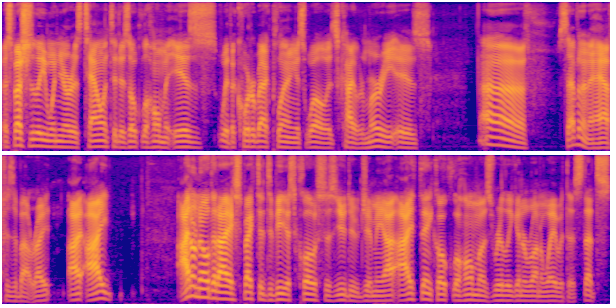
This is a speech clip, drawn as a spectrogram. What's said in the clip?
especially when you're as talented as Oklahoma is with a quarterback playing as well as Kyler Murray is. Uh, seven and a half is about right. I, I, I don't know that I expected to be as close as you do, Jimmy. I, I think Oklahoma is really going to run away with this. That's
